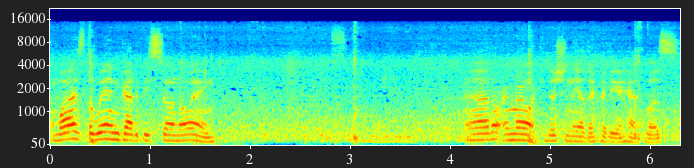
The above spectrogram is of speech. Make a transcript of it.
And why has the wind got to be so annoying? I don't remember what condition the other hoodie I had was.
